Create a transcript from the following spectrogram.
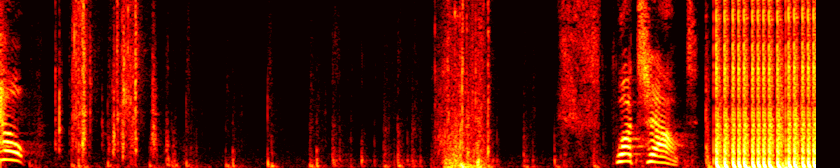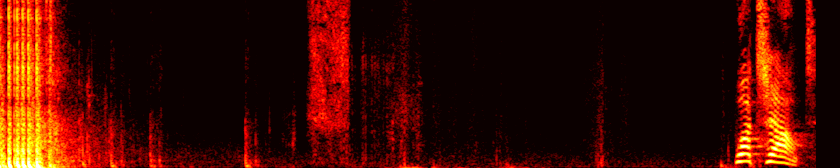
Help! Watch out! Watch out!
